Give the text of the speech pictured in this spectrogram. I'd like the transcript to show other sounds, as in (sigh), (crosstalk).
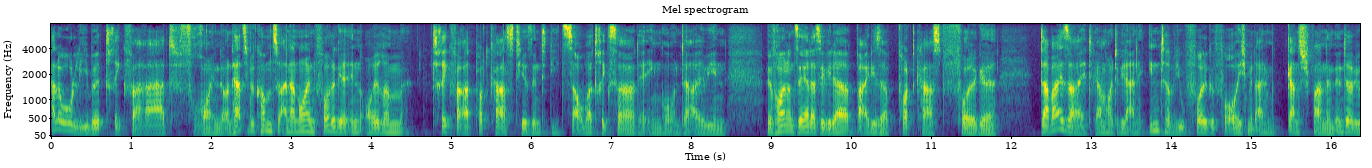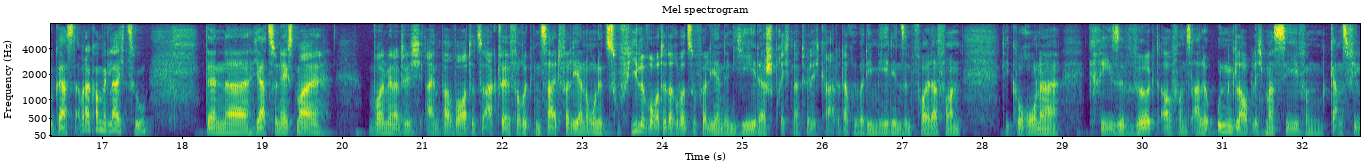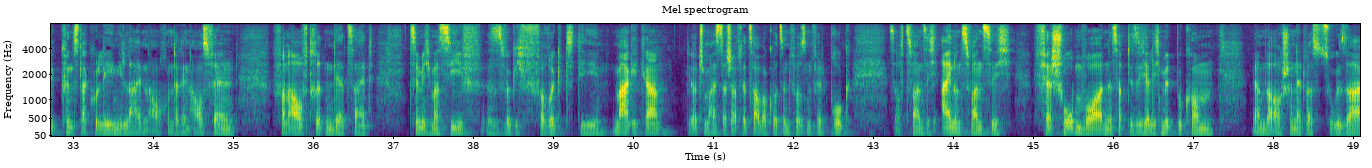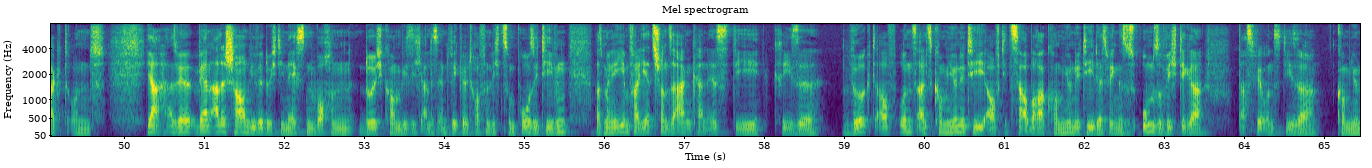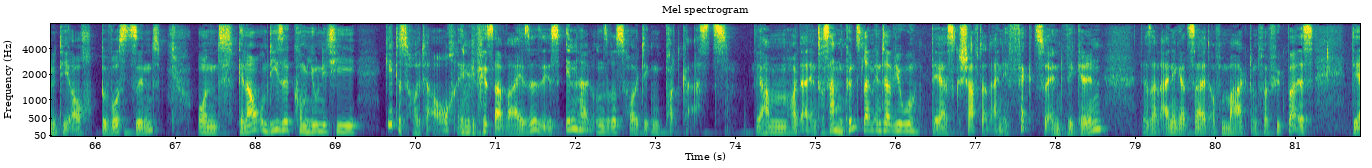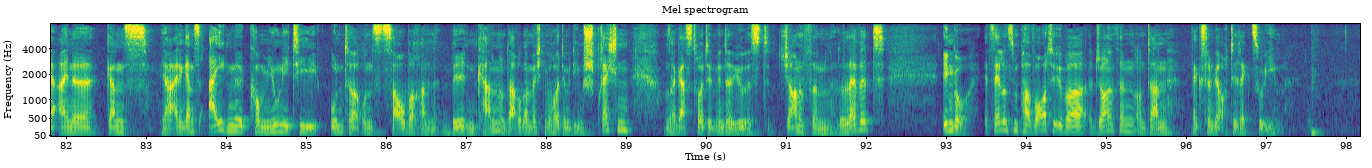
Hallo, liebe Trickverrat-Freunde und herzlich willkommen zu einer neuen Folge in eurem Trickverrat-Podcast. Hier sind die Zaubertrickser, der Ingo und der Albin. Wir freuen uns sehr, dass ihr wieder bei dieser Podcast-Folge dabei seid. Wir haben heute wieder eine Interview-Folge für euch mit einem ganz spannenden Interviewgast, aber da kommen wir gleich zu. Denn äh, ja, zunächst mal wollen wir natürlich ein paar Worte zur aktuell verrückten Zeit verlieren, ohne zu viele Worte darüber zu verlieren, denn jeder spricht natürlich gerade darüber. Die Medien sind voll davon. Die Corona-Krise wirkt auf uns alle unglaublich massiv und ganz viele Künstlerkollegen, die leiden auch unter den Ausfällen von Auftritten derzeit ziemlich massiv. Es ist wirklich verrückt. Die Magica, die Deutsche Meisterschaft der Zauberkurz in Fürstenfeldbruck, ist auf 2021 verschoben worden. Das habt ihr sicherlich mitbekommen. Wir haben da auch schon etwas zugesagt. Und ja, also wir werden alle schauen, wie wir durch die nächsten Wochen durchkommen, wie sich alles entwickelt, hoffentlich zum Positiven. Was man in jedem Fall jetzt schon sagen kann, ist, die Krise wirkt auf uns als Community, auf die Zauberer-Community. Deswegen ist es umso wichtiger, dass wir uns dieser Community auch bewusst sind. Und genau um diese Community geht es heute auch in gewisser Weise. Sie ist Inhalt unseres heutigen Podcasts. Wir haben heute einen interessanten Künstler im Interview, der es geschafft hat, einen Effekt zu entwickeln, der seit einiger Zeit auf dem Markt und verfügbar ist, der eine ganz, ja, eine ganz eigene Community unter uns Zauberern bilden kann. Und darüber möchten wir heute mit ihm sprechen. Unser Gast heute im Interview ist Jonathan Levitt. Ingo, erzähl uns ein paar Worte über Jonathan und dann wechseln wir auch direkt zu ihm.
